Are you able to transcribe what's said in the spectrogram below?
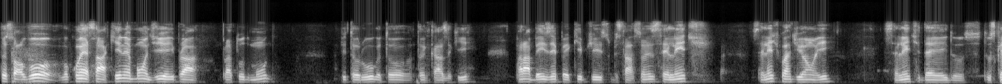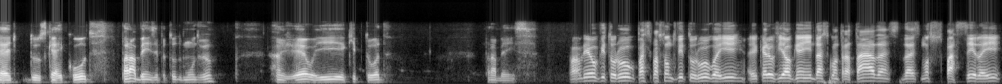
Pessoal, vou, vou começar aqui, né? Bom dia aí para todo mundo. Vitor Hugo, eu tô, tô em casa aqui. Parabéns aí para a equipe de subestações, excelente, excelente guardião aí. Excelente ideia aí dos, dos, QR, dos QR Codes. Parabéns aí para todo mundo, viu? Rangel aí, equipe toda. Parabéns. Valeu, Vitor Hugo. Participação do Vitor Hugo aí. Eu quero ouvir alguém das contratadas, das nossos parceiros aí.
